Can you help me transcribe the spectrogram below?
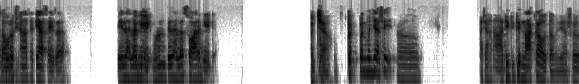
संरक्षणासाठी असायचं. ते झालं गेट म्हणून ते झालं स्वार गेट अच्छा. पण पण म्हणजे असे अच्छा हा आधी तिथे नाका होता म्हणजे असं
